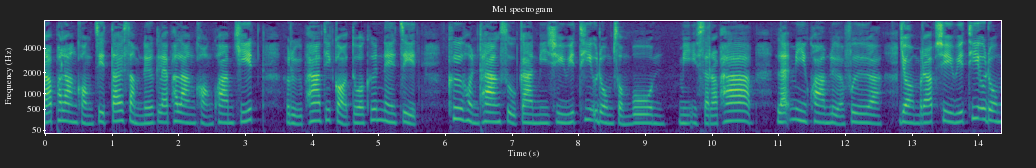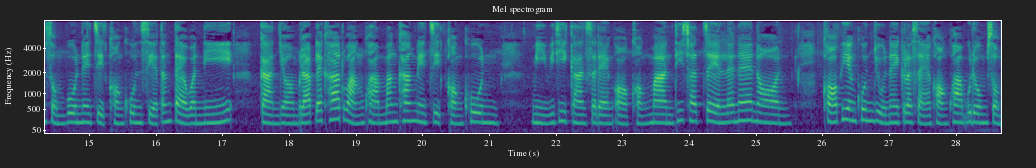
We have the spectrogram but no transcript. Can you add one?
รับพลังของจิตใต้สำนึกและพลังของความคิด หรือภาพที่ก่อตัวขึ้นในจิต คือหนทางสู่การมีชีวิตที่อุดมสมบูรณ์ มีอิสรภาพ และมีความเหลือเฟือ ยอมรับชีวิตที่อุดมสมบูรณ์ในจิตของคุณเสียตั้งแต่วันนี้ การยอมรับและคาดหวังความมั่งคั่งในจิตของคุณ มีวิธีการแสดงออกของมันที่ชัดเจนและแน่นอน ขอเพียงคุณอยู่ในกระแสของความอุดมสม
